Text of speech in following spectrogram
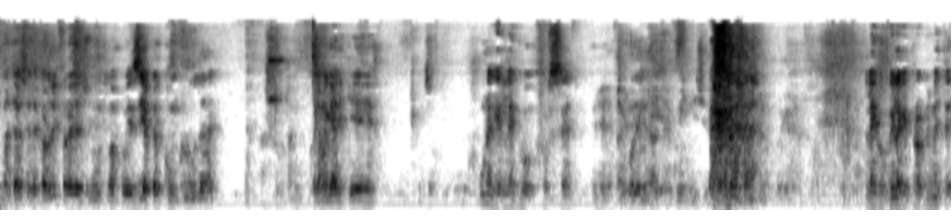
Matteo, sei d'accordo di fare leggere un'ultima poesia per concludere? Assolutamente. Quella magari che... So. Una che leggo forse... Ci volentieri. 15. leggo quella che probabilmente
